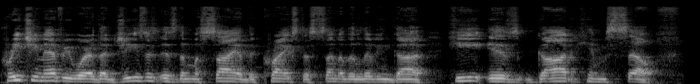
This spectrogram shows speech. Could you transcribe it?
preaching everywhere that Jesus is the Messiah, the Christ, the Son of the living God. He is God Himself.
